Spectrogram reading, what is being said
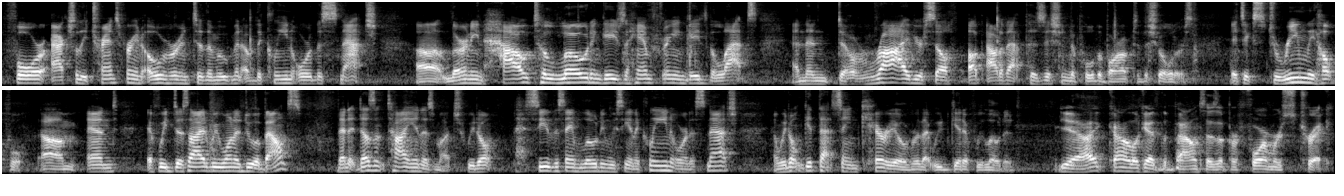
for actually transferring over into the movement of the clean or the snatch. Uh, learning how to load, engage the hamstring, engage the lats, and then derive yourself up out of that position to pull the bar up to the shoulders. It's extremely helpful. Um, and if we decide we want to do a bounce, then it doesn't tie in as much. We don't see the same loading we see in a clean or in a snatch, and we don't get that same carryover that we'd get if we loaded. Yeah, I kind of look at the bounce as a performer's trick.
